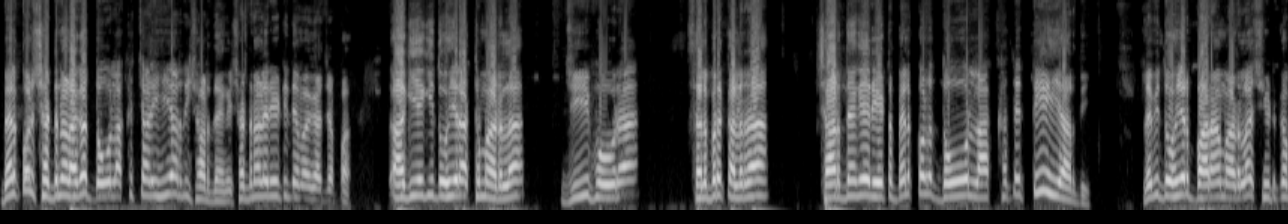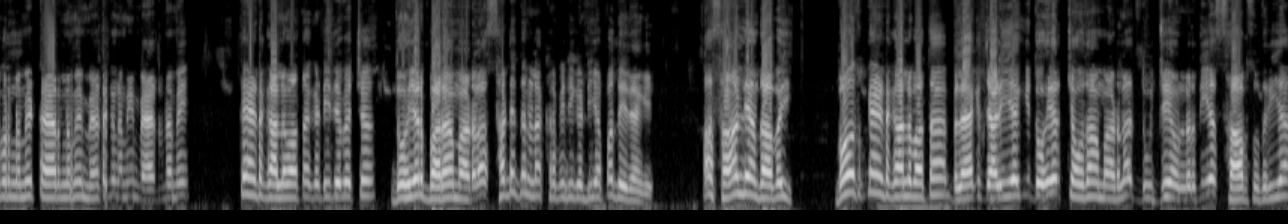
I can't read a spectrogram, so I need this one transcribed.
ਬਿਲਕੁਲ ਛੱਡਣ ਵਾਲਾ ਹੈਗਾ 240000 ਦੀ ਛੱਡ ਦਿਆਂਗੇ। ਛੱਡਣ ਵਾਲੇ ਰੇਟ ਹੀ ਦੇਵਾਂਗੇ ਅੱਜ ਆਪਾਂ। ਆ ਗਈ ਹੈਗੀ 2008 ਮਾਡਲ ਆ G4 ਆ ਸਿਲਵਰ ਕਲਰ ਆ ਛੱਡ ਦਿਆਂਗੇ ਰੇਟ ਬਿਲਕੁਲ 2 ਲੱਖ ਤੇ 30000 ਦੀ। ਲੈ ਵੀ 2012 ਮਾਡਲ ਆ ਸ਼ੀਟ ਕਵਰ ਨਵੇਂ ਟਾਇਰ ਨਵੇਂ ਮੈਟਿਕ ਨਵੀਂ ਮੈਟ ਨਵੇਂ। ਘੈਂਟ ਗੱਲਬਾਤ ਆ ਗੱਡੀ ਦੇ ਵਿੱਚ 2012 ਮਾਡਲ ਆ 3.5 ਲੱਖ ਰੁਪਏ ਦੀ ਗੱਡੀ ਆਪਾਂ ਦੇ ਦਾਂਗੇ ਆ ਸਾਹ ਲਿਆਂਦਾ ਬਾਈ। ਬਹੁਤ ਘੈਂਟ ਗੱਲਬਾਤ ਆ ਬਲੈਕ ਜਾਲੀ ਹੈ ਕਿ 2014 ਮਾਡਲ ਆ ਦੂਜੇ ਓਨਰ ਦੀ ਆ ਸਾਫ਼ ਸੁਥਰੀ ਆ।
